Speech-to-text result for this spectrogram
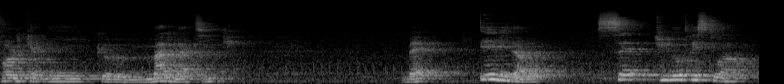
volcaniques, magmatiques. Mais évidemment, c'est une autre histoire.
